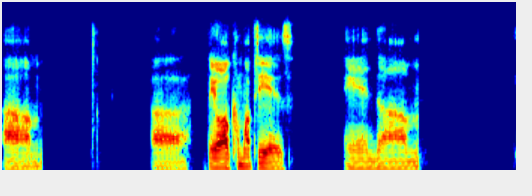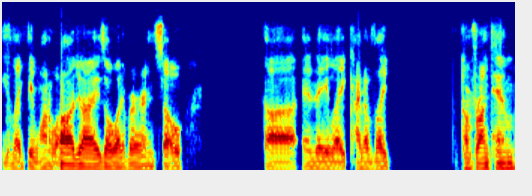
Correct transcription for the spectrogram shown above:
um, uh, they all come upstairs, and um, like they want to apologize or whatever, and so, uh, and they like kind of like confront him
